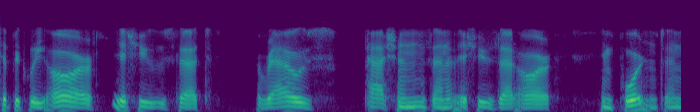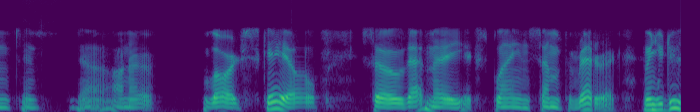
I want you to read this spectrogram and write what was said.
typically are issues that arouse passions and issues that are important and, and uh, on a large scale. So that may explain some of the rhetoric. I mean, you do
